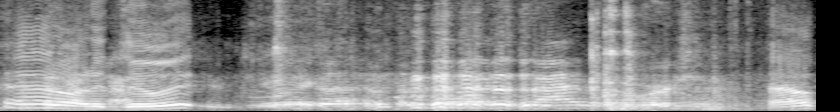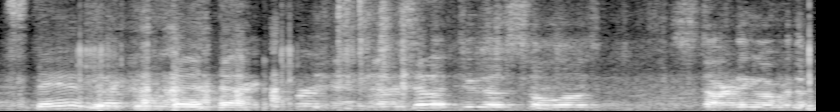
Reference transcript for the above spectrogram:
That ought to do it. Outstanding. Still do those solos, starting over the.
